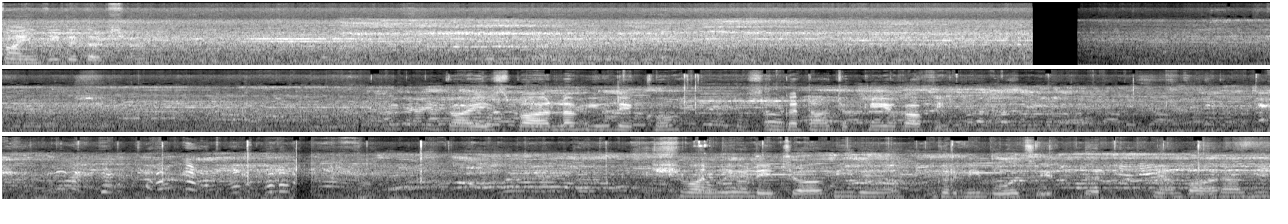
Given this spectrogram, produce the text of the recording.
ਸਾਈਂ ਜੀ ਦੇ ਦਰਸ਼ਨ ਗਾਇਸ ਬਾਹਰਲਾ ਵਿਊ ਦੇਖੋ ਸੰਗਤ ਆ ਚੁੱਕੀ ਹੈ ਕਾਫੀ ਸ਼ਵਾਨੀ ਵਾਲੇ ਚਾਹ ਪੀ ਰਹੇ ਆ ਗਰਮੀ ਬਹੁਤ ਸੀ ਇੱਧਰ ਮੈਂ ਬਾਹਰ ਆ ਗਈ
